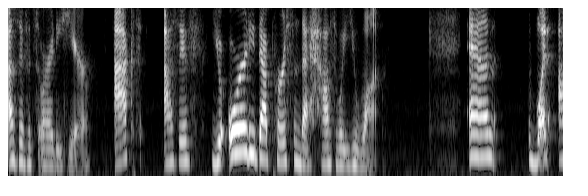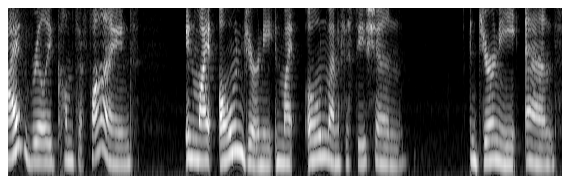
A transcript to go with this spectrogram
as if it's already here. Act as if you're already that person that has what you want. And what I've really come to find in my own journey, in my own manifestation journey, and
